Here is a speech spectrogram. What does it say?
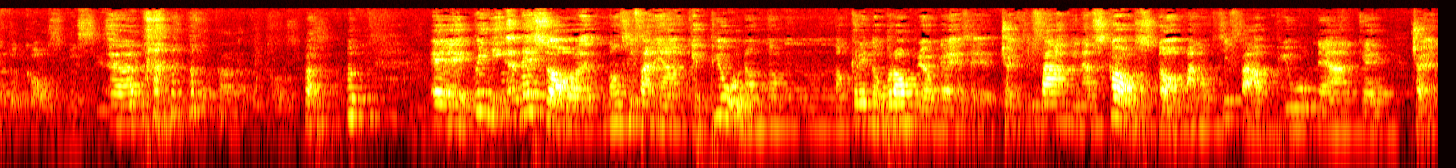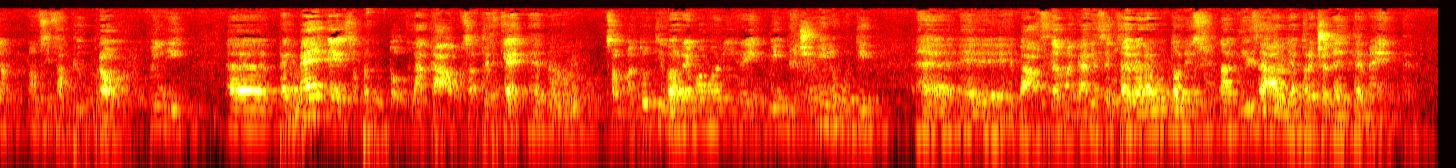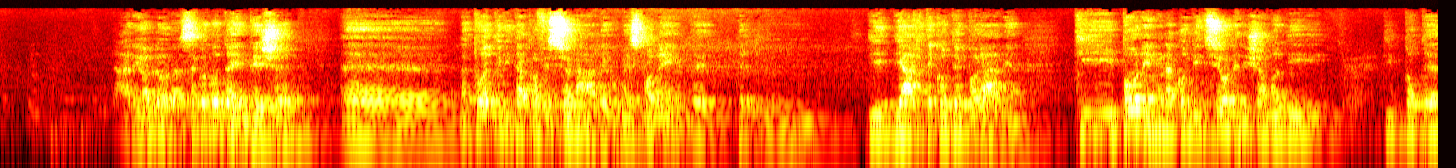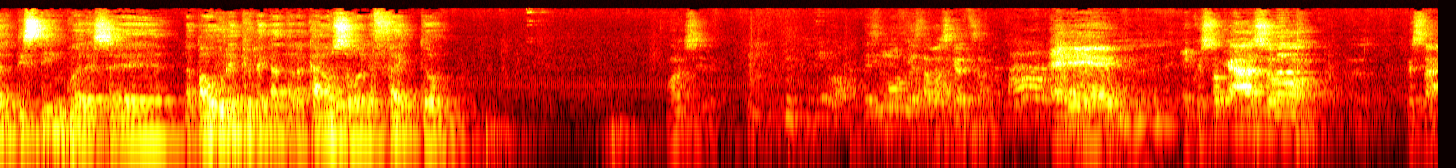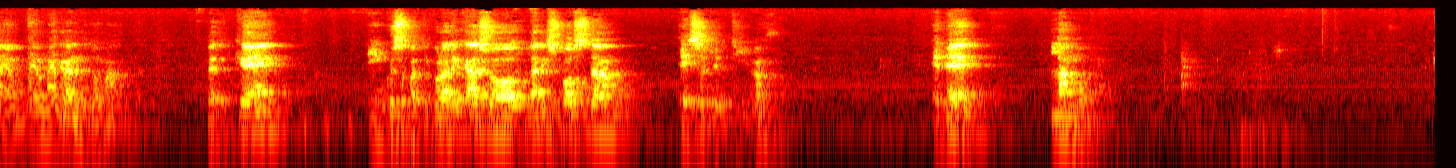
eh, quindi adesso non si fa neanche più, non, non, non credo proprio che cioè, si fa di nascosto, ma non si fa più neanche, cioè no, non si fa più proprio. Quindi eh, per me è soprattutto la causa, perché eh, no, insomma tutti vorremmo morire in 15 minuti eh, e basta, magari senza aver avuto nessuna disaglia precedentemente. Dario, allora, secondo te invece eh, la tua attività professionale come esponente del di, di, arte contemporanea ti pone in una condizione diciamo, di, di, poter distinguere se la paura è più legata alla causa o all'effetto? Buonasera. Stavo scherzando. Eh, in questo caso, questa è una grande domanda, perché in questo particolare caso la risposta è soggettiva ed è l'amore.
